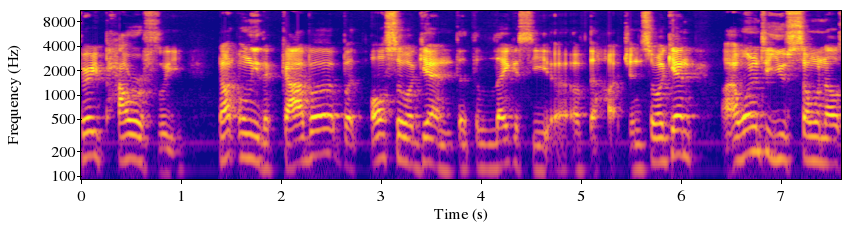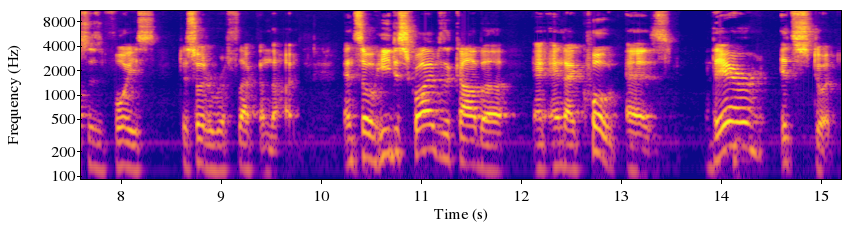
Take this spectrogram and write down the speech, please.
very powerfully not only the Kaaba, but also, again, the, the legacy uh, of the Hajj. And so, again, I wanted to use someone else's voice to sort of reflect on the Hajj. And so he describes the Kaaba, and, and I quote, as There it stood,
